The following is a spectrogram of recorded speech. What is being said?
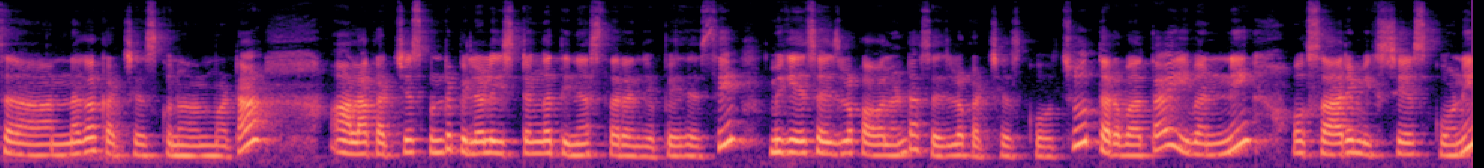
సన్నగా కట్ చేసుకున్నాను అనమాట అలా కట్ చేసుకుంటే పిల్లలు ఇష్టంగా తినేస్తారని చెప్పేసి మీకు ఏ సైజులో కావాలంటే ఆ సైజులో కట్ చేసుకోవచ్చు. తర్వాత ఇవన్నీ ఒకసారి మిక్స్ చేసుకొని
